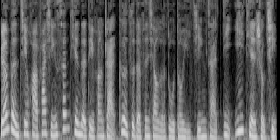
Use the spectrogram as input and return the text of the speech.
原本计划发行三天的地方债，各自的分销额度都已经在第一天售罄。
